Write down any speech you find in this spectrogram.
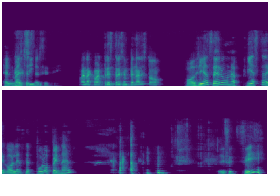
El Manchester City. Van a acabar 3-3 en penales todo. ¿Podría ser una fiesta de goles de puro penal? sí,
